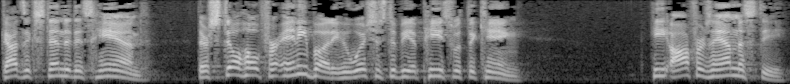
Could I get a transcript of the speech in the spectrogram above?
God's extended his hand there's still hope for anybody who wishes to be at peace with the king. He offers amnesty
